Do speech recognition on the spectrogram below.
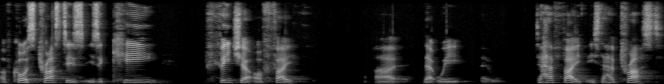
of course, trust is, is a key feature of faith. Uh, that we, to have faith is to have trust,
